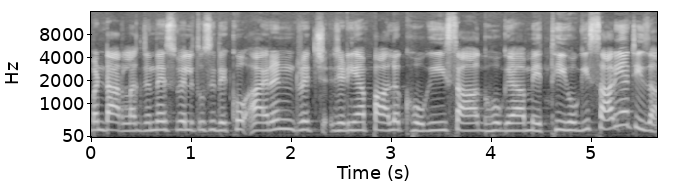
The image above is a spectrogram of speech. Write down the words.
ਭੰਡਾਰ ਲੱਗ ਜਾਂਦਾ। ਇਸ ਵੇਲੇ ਤੁਸੀਂ ਦੇਖੋ ਆਇਰਨ ਰਿਚ ਜਿਹੜੀਆਂ ਪਾਲਕ ਹੋ ਗਈ ਸਾਗ ਹੋ ਗਿਆ ਮੇਥੀ ਹੋ ਗਈ ਸਾਰੀਆਂ ਚੀਜ਼ਾਂ।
